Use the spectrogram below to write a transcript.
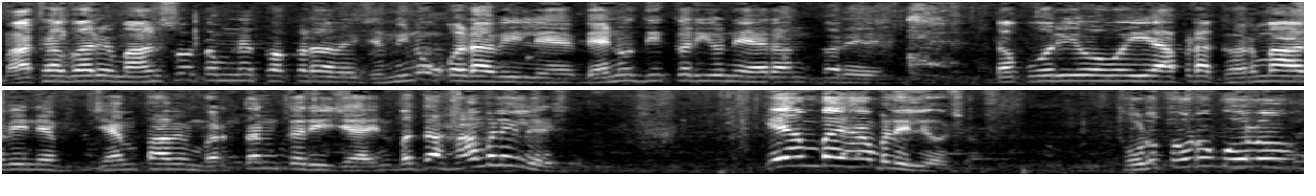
માથાભારે માણસો તમને કકડાવે જમીનો પડાવી લે, બેનો દીકરીઓને હેરાન કરે. ટપોરીઓ હોય આપણા ઘરમાં આવીને જેમ ફાવે વર્તન કરી જાય બધા સાંભળી લે છે. કેમ ભાઈ સાંભળી લ્યો છો? થોડું થોડું બોલો,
